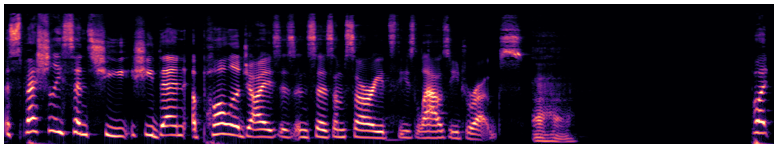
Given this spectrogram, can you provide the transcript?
especially since she she then apologizes and says, "I'm sorry, it's these lousy drugs." Uh huh. But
